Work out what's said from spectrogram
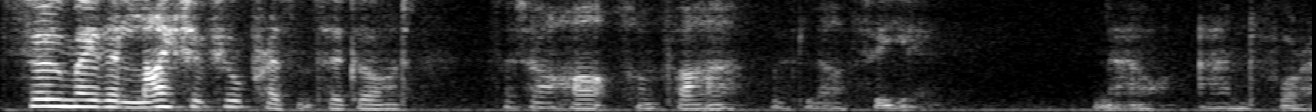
so may the light of your presence, O God, set our hearts on fire with love for you, now and forever.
